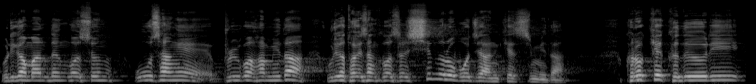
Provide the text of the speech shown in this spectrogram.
우리가 만든 것은 우상에 불과합니다. 우리가 더 이상 그것을 신으로 보지 않겠습니다. 그렇게 그들이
